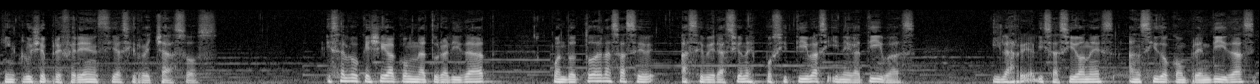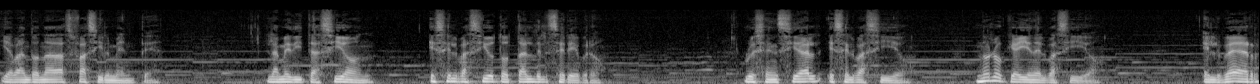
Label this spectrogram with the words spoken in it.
que incluye preferencias y rechazos. Es algo que llega con naturalidad cuando todas las aseveraciones positivas y negativas y las realizaciones han sido comprendidas y abandonadas fácilmente. La meditación es el vacío total del cerebro. Lo esencial es el vacío, no lo que hay en el vacío. El ver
